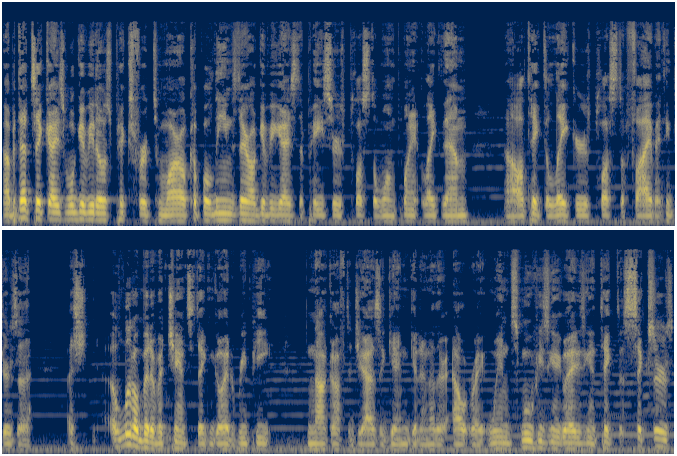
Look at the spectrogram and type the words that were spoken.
Uh, but that's it, guys. We'll give you those picks for tomorrow. A couple leans there. I'll give you guys the Pacers plus the one point, like them. Uh, I'll take the Lakers plus the five. I think there's a, a, a little bit of a chance that they can go ahead and repeat, knock off the Jazz again, get another outright win. Smoove. He's going to go ahead. He's going to take the Sixers.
